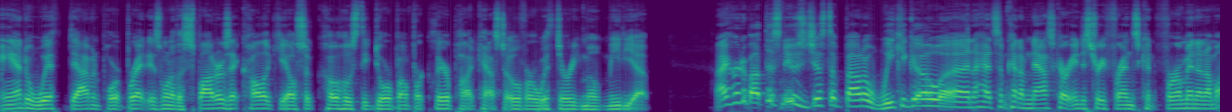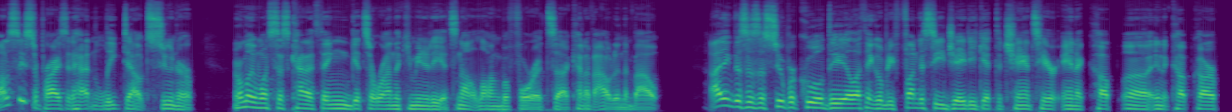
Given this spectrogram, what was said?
and with Davenport. Brett is one of the spotters at Kaulig. He also co hosts the Door Bumper Clear podcast over with Dirty Mo Media. I heard about this news just about a week ago, uh, and I had some kind of NASCAR industry friends confirm it, and I'm honestly surprised it hadn't leaked out sooner. Normally, once this kind of thing gets around the community, it's not long before it's uh, kind of out and about. I think this is a super cool deal. I think it would be fun to see JD get the chance here in a cup uh, in a cup car.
